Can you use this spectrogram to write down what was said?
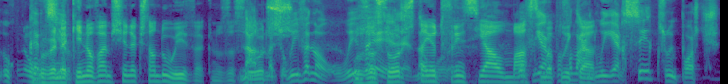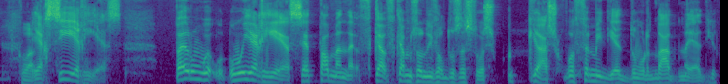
o, o governo dizer... aqui não vai mexer na questão do IVA, que nos Açores. Não, mas o IVA não. O IVA os Açores é, têm não, o diferencial máximo aplicado. Do IRC, que são impostos claro. IRC e IRS. Para o, o, IRS é de tal maneira, ficamos ao nível dos Açores, que acho que uma família do ordenado médio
